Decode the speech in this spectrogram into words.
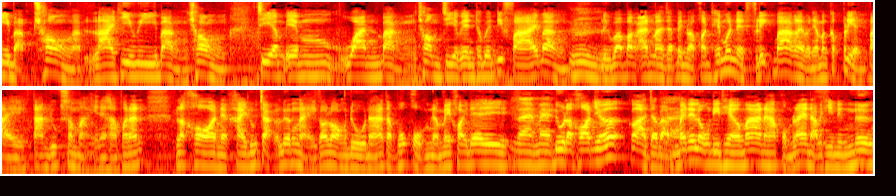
มีแบบช่องแบบ LINE TV บ้างช่อง GMM 1บ้างช่อง GMM 25บ้างอืมหรือว่าบางอันมันอาจจะเป็นแบบคอนเทนต์บน Netflix บ้างอะไรแบบเนี้ยมันก็เปลี่ยนไปตามยุคสมัยนะครับ เพราะฉะนั้นละครเนี่ยใครรู้จักเรื่องไหนก็ลองดูนะ แต่พวกผมเนี่ยไม่ค่อยได้ได้ไหมดูละครเยอะก็อาจจะแบบใช่ไม่ได้ลงดีเทลมากนะครับ ผมไล่อันดับอีกทีหนึ่งหนึ่ง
